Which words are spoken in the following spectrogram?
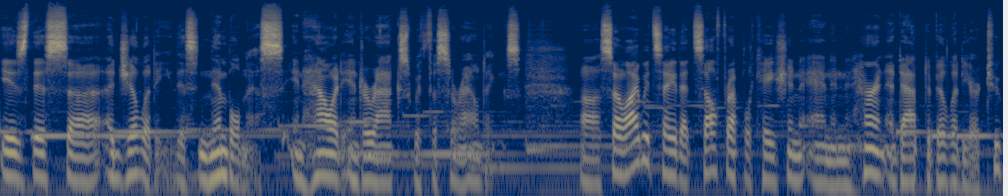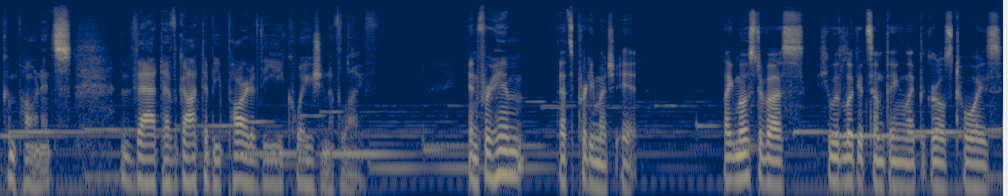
is this uh, agility, this nimbleness in how it interacts with the surroundings. Uh, so I would say that self replication and inherent adaptability are two components that have got to be part of the equation of life. And for him, that's pretty much it. Like most of us, he would look at something like the girl's toys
